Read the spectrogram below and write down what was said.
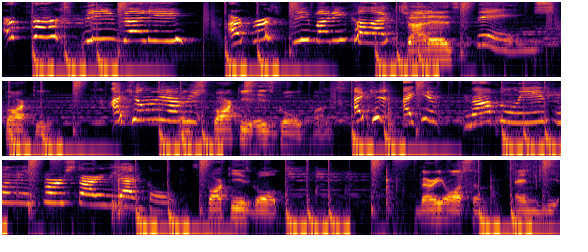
Our first bee buddy. Our first bee buddy collection. That is thing. Sparky. I can't believe And we. Sparky is gold, Bugs. I can. I can not believe when we first started we got gold. Sparky is gold. Very awesome. And the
